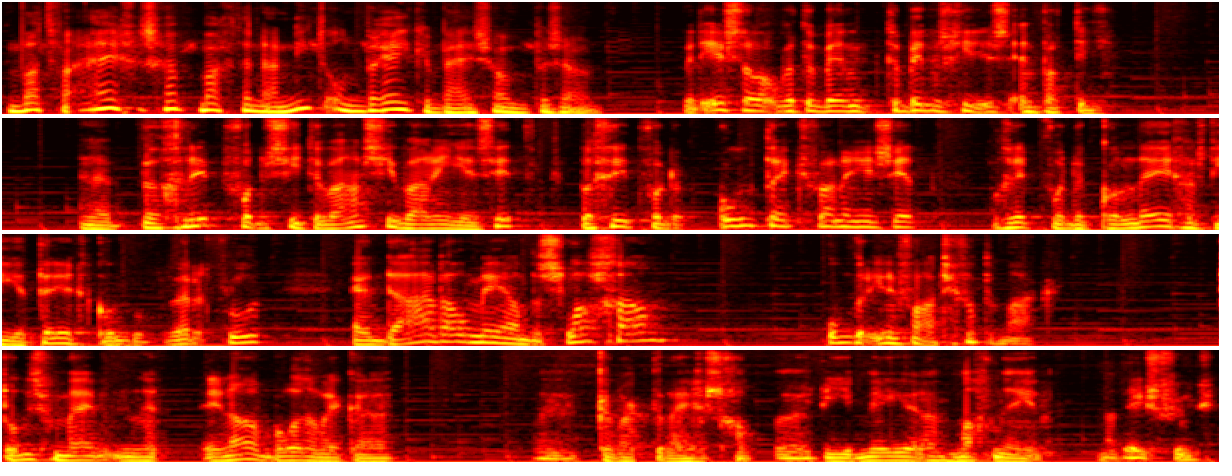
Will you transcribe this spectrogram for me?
wat voor eigenschap mag er nou niet ontbreken bij zo'n persoon? Het eerste wat er te binnen schiet is empathie. begrip voor de situatie waarin je zit, begrip voor de context waarin je zit, begrip voor de collega's die je tegenkomt op de werkvloer. En daar dan mee aan de slag gaan om er innovatie van te maken dat is voor mij een enorm belangrijke uh, karaktereigenschap uh, die je mee uh, mag nemen naar deze functie.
